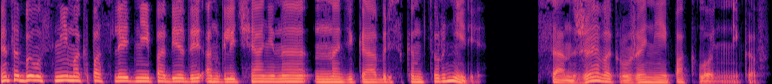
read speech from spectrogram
Это был снимок последней победы англичанина на декабрьском турнире. Санже в окружении поклонников.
